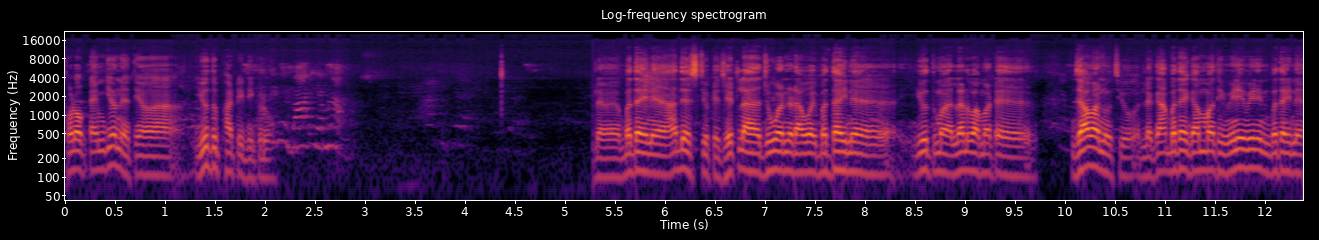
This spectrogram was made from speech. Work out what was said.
થોડોક ટાઈમ ગયો ને, ત્યાં યુદ્ધ ફાટી નીકળ્યું. એટલે બધાને આદેશ થયો કે જેટલા જુવાનડા હોય બધાને યુદ્ધમાં લડવા માટે જવાનું થયું. એટલે બધા ગામમાંથી વીણી વીણીને બધાને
